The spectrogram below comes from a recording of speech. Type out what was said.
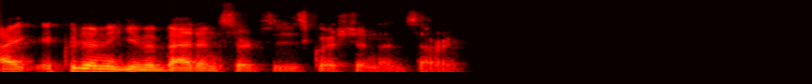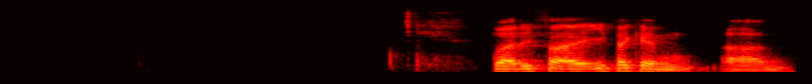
I, I could only give a bad answer to this question. I'm sorry. But if I, if I can um,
